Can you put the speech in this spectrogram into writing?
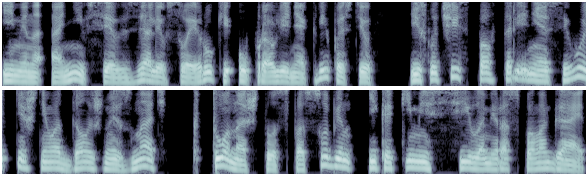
именно они все взяли в свои руки управление крепостью и случись повторение сегодняшнего, должны знать, кто на что способен и какими силами располагает.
